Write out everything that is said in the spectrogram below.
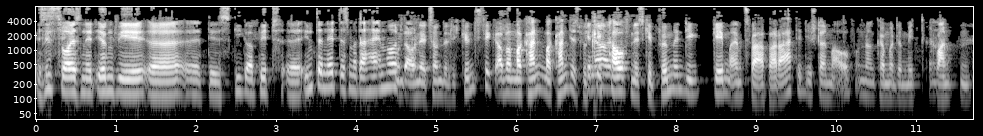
Es ist zwar jetzt nicht irgendwie äh, das Gigabit äh, Internet, das man daheim hat. Und auch nicht sonderlich günstig, aber man kann, man kann das wirklich genau. kaufen. Es gibt Firmen, die geben einem zwei Apparate, die stellen wir auf und dann kann man damit genau. Quanten,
